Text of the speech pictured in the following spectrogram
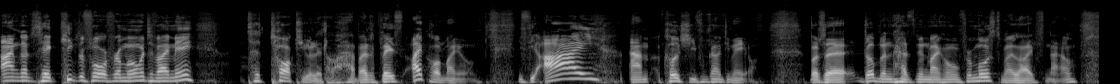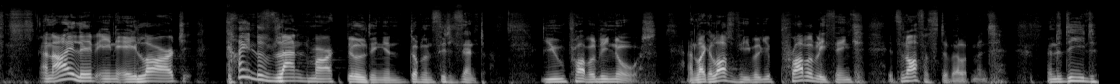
I'm going to take, keep the floor for a moment, if I may, to talk to you a little about a place I call my own. You see, I am a culchie from County Mayo, but uh, Dublin has been my home for most of my life now. And I live in a large, kind of landmark building in Dublin city centre. You probably know it. And like a lot of people, you probably think it's an office development. And indeed,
